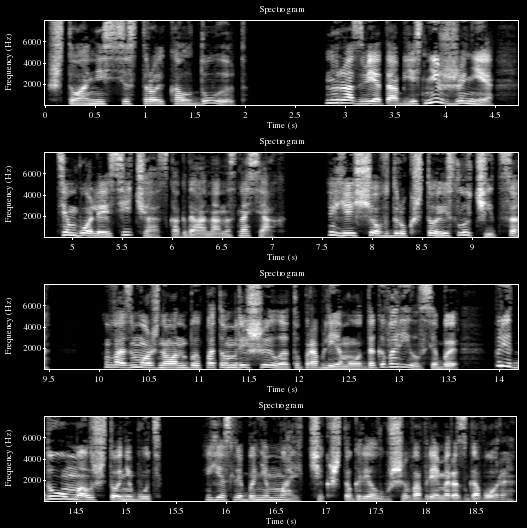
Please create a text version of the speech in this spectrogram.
что они с сестрой колдуют. Но разве это объяснишь жене, тем более сейчас, когда она на сносях? Еще вдруг что и случится. Возможно, он бы потом решил эту проблему, договорился бы, придумал что-нибудь, если бы не мальчик, что грел уши во время разговора.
